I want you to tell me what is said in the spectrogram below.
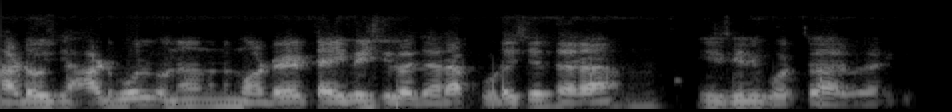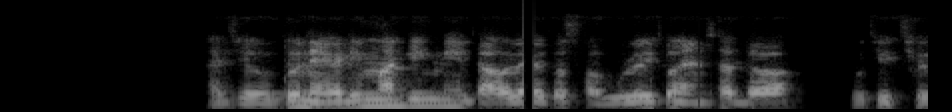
হার্ডও হার্ড বলব না মানে মডারেট টাইপের ছিল। যারা পড়েছে তারা ইজিলি করতে পারবে আর কি। আর যেহেতু নেগেটিভ মার্কিং নেই তাহলে তো সবগুলোই তো অ্যান্সার দেওয়া উচিত ছিল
